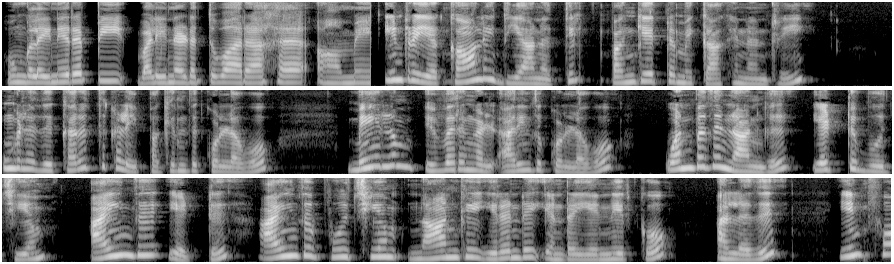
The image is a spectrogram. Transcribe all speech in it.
உங்களை நிரப்பி வழிநடத்துவாராக. ஆமே இன்றைய காலை தியானத்தில் பங்கேற்றமைக்காக நன்றி. உங்களது கருத்துக்களை பகிர்ந்து கொள்ளவோ மேலும் விவரங்கள் அறிந்து கொள்ளவோ ஒன்பது நான்கு எட்டு பூஜ்ஜியம் ஐந்து எட்டு ஐந்து பூஜ்ஜியம் நான்கு இரண்டு என்ற எண்ணிற்கோ அல்லது info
